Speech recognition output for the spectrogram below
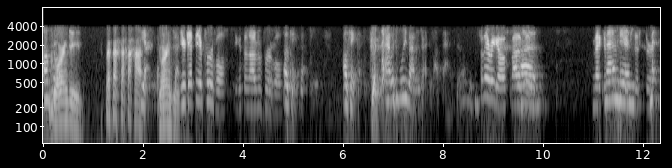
Uncle? You are indeed. Yes. You are indeed. You get the approval. You get the nod of approval. Okay. Good. Okay. Good. I was believe I was right about that. So. So there we go. Madam Uh, Mim. Magnificent Madam Mim. Sister. Ma-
